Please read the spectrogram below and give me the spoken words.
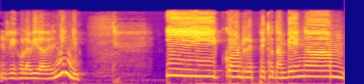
en riesgo la vida del niño. Y con respecto también a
